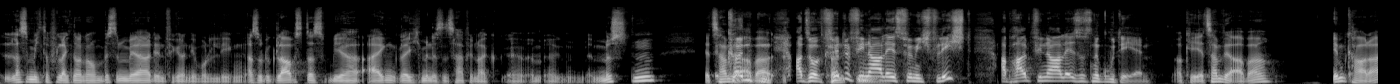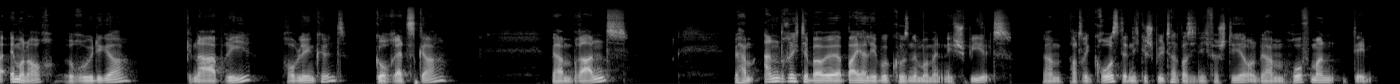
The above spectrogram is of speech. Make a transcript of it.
lass mich doch vielleicht noch, noch ein bisschen mehr den Finger in die Wunde legen. Also, du glaubst, dass wir eigentlich mindestens Halbfinale äh, äh, müssten. Jetzt haben könnten. wir aber. Also, Viertelfinale ist für mich Pflicht. Ab Halbfinale ist es eine gute EM. Okay, jetzt haben wir aber im Kader immer noch Rüdiger, Gnabry, Problemkind, Goretzka. Wir haben Brandt, wir haben Andrich, der bei Bayer Leverkusen im Moment nicht spielt. Wir haben Patrick Groß, der nicht gespielt hat, was ich nicht verstehe. Und wir haben Hofmann, den,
